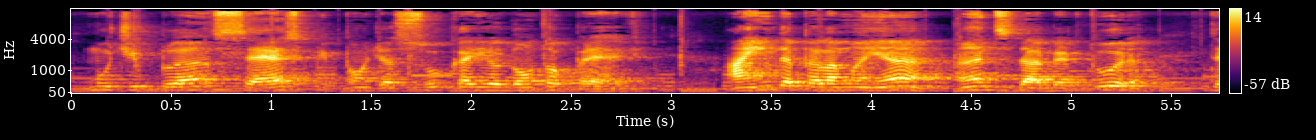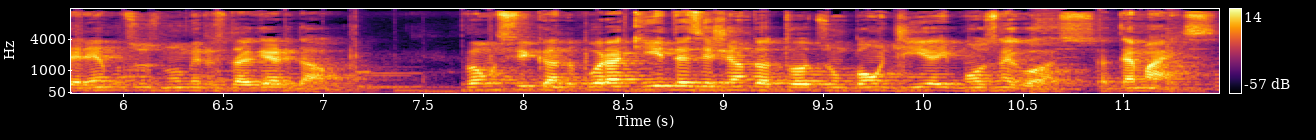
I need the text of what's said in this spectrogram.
Multiplan, CESP, Pão de Açúcar e Odontoprev. Ainda pela manhã, antes da abertura, teremos os números da Gerdau. Vamos ficando por aqui, desejando a todos um bom dia e bons negócios. Até mais!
